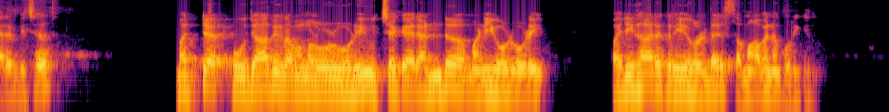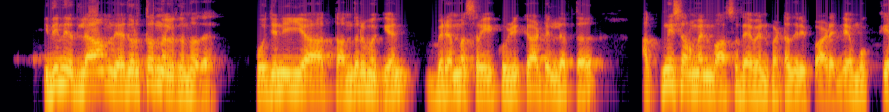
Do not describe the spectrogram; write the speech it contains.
ആരംഭിച്ച് മറ്റ് പൂജാതി ക്രമങ്ങളോടുകൂടി ഉച്ചയ്ക്ക് രണ്ട് മണിയോടുകൂടി പരിഹാരക്രിയകളുടെ സമാപനം കുറിക്കുന്നു. ഇതിനെല്ലാം നേതൃത്വം നൽകുന്നത് പൂജനീയ തന്ത്രിമുഖ്യൻ ബ്രഹ്മശ്രീ കുഴിക്കാട്ടില്ലത്ത് അഗ്നിശർമ്മൻ വാസുദേവൻ ഭട്ടതിരിപ്പാടിന്റെ മുഖ്യ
